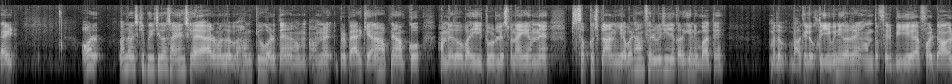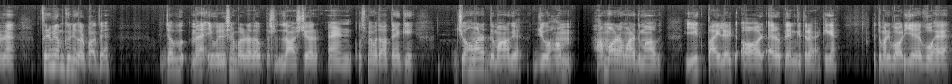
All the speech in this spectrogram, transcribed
राइट और मतलब इसके पीछे का साइंस क्या है यार? मतलब हम क्यों करते हैं? हम, हमने प्रिपेयर किया ना अपने आप को। हमने तो भाई टूर लिस्ट बनाई, हमने सब कुछ प्लान किया बट हम फिर भी चीज़ें कर क्यों नहीं पाते। मतलब बाकी लोग तो ये भी नहीं कर रहे हैं, हम तो फिर भी ये एफर्ट डाल रहे हैं। फिर भी हम क्यों नहीं कर पाते? हैं जब मैं एवोल्यूशन पढ़ रहा था लास्ट ईयर एंड उसमें बताते हैं कि जो हमारा दिमाग है, जो हम हम और हमारा दिमाग, ये एक पायलट और एरोप्लेन की तरह है, ठीक है? जो तुम्हारी बॉडी है, वो है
